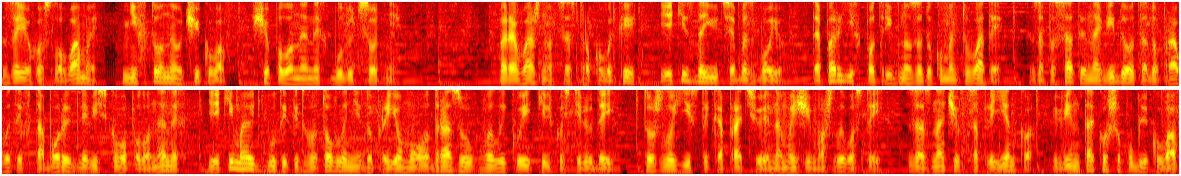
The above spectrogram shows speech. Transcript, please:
За його словами, ніхто не очікував, що полонених будуть сотні. Переважно це строковики, які здаються без бою. Тепер їх потрібно задокументувати, записати на відео та доправити в табори для військовополонених, які мають бути підготовлені до прийому одразу великої кількості людей. Тож логістика працює на межі можливостей, зазначив Цаплієнко. Він також опублікував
